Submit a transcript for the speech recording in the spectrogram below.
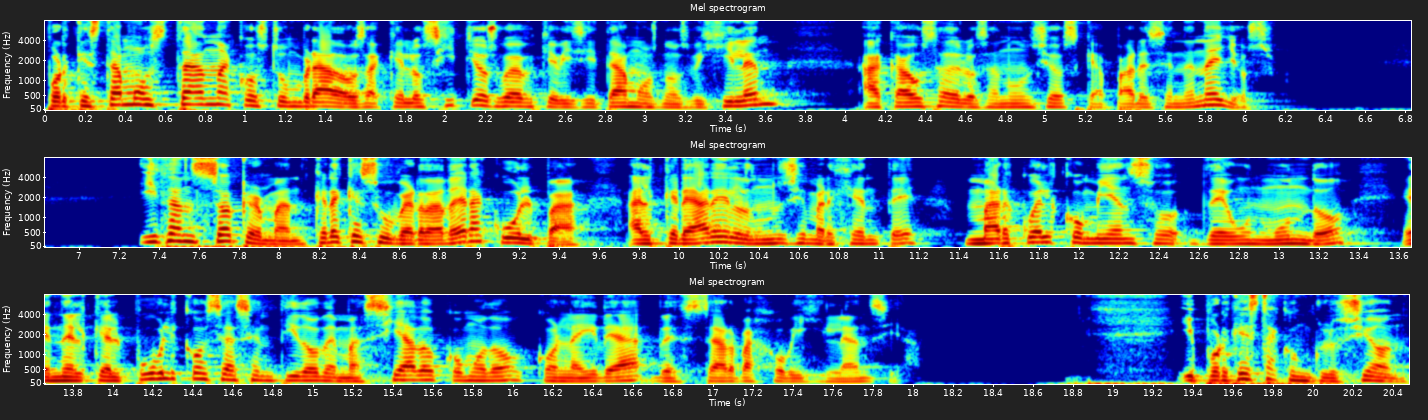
porque estamos tan acostumbrados a que los sitios web que visitamos nos vigilen a causa de los anuncios que aparecen en ellos. Ethan Zuckerman cree que su verdadera culpa al crear el anuncio emergente marcó el comienzo de un mundo en el que el público se ha sentido demasiado cómodo con la idea de estar bajo vigilancia. ¿Y por qué esta conclusión?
